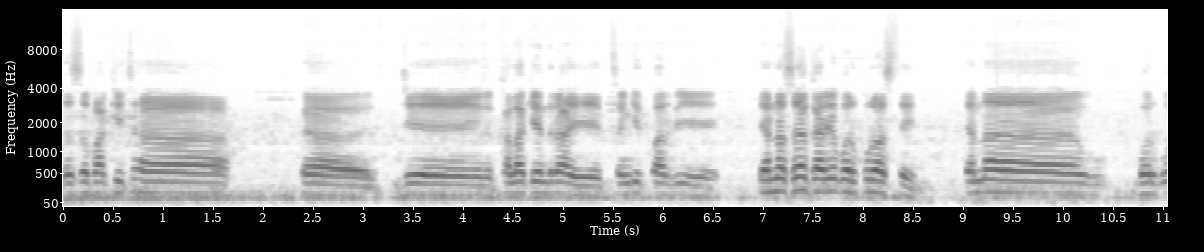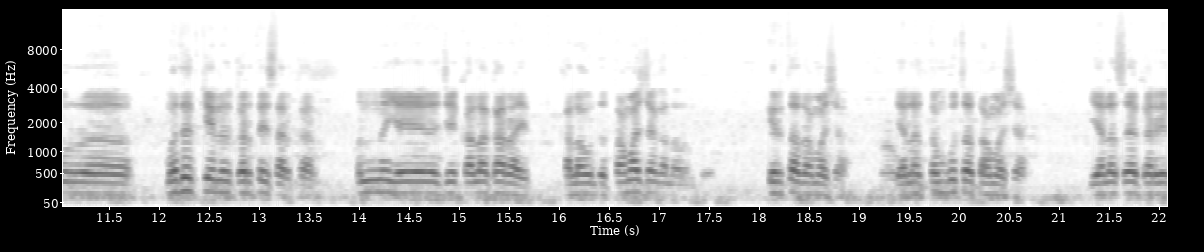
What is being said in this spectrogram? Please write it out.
जसं बाकीच्या जे कला केंद्र आहेत संगीत पार्टी आहे त्यांना सहकार्य भरपूर असते. त्यांना भरपूर मदत केलं करतं आहे सरकार. पण हे जे कलाकार आहेत कलावंत तमाशा कलावंत फिरता तमाशा याला तंबूचा तमाशा याला सहकार्य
